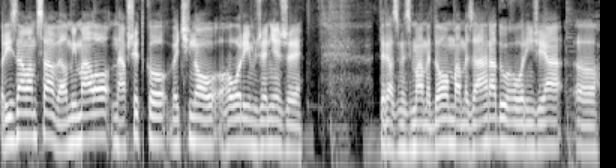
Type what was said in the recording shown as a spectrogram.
Priznávam sa, veľmi málo. Na všetko väčšinou hovorím žene, že teraz sme, máme dom, máme záhradu, hovorím, že ja uh,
